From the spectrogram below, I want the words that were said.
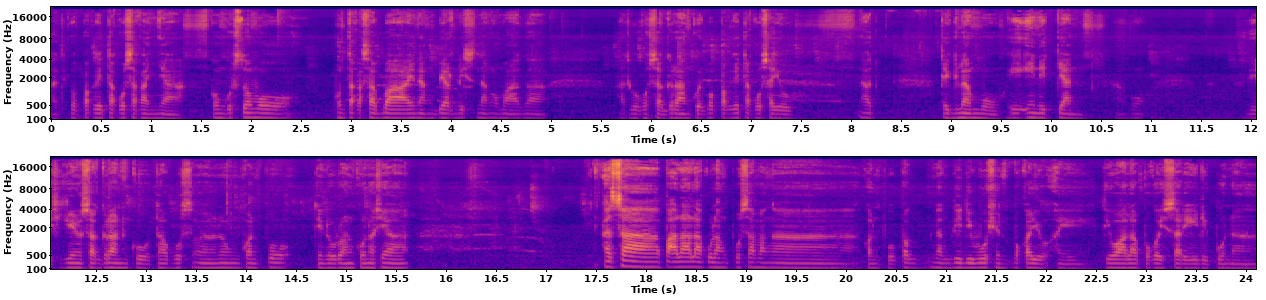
At ipapakita ko sa kanya kung gusto mo punta ka sa bahay ng biyernes ng umaga. At kukonsagran ko ipapakita ko sa iyo at tignan mo iinit yan. Ako. Di sige yung sagran ko tapos anong kon po tinuruan ko na siya. At sa paalala ko lang po sa mga kon po pag nagdi-devotion po kayo ay tiwala po kayo sa sarili po na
